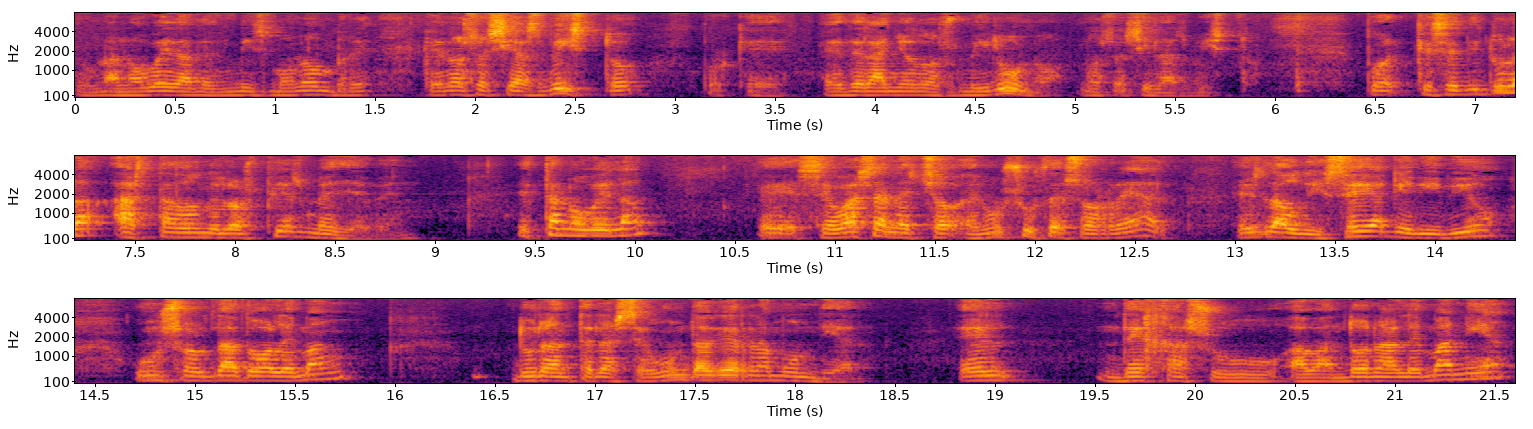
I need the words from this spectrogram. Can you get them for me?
en una novela del mismo nombre, que no sé si has visto, porque es del año 2001, no sé si la has visto, que se titula Hasta donde los pies me lleven. Esta novela eh, se basa en, hecho, en un suceso real. Es la odisea que vivió un soldado alemán durante la Segunda Guerra Mundial. Él deja su abandona Alemania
